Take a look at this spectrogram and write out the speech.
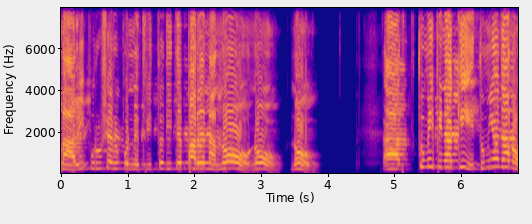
নারী পুরুষের উপর নেতৃত্ব দিতে পারে না। নো। নো নো আর তুমি পিনাকি তুমিও জানো।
